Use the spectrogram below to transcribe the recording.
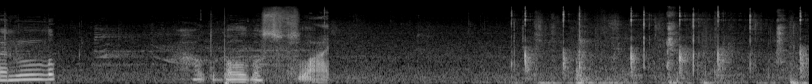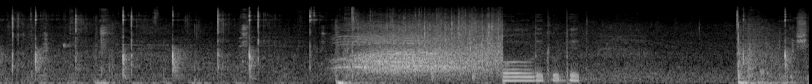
And look how the ball was flying. Ball a little bit. She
